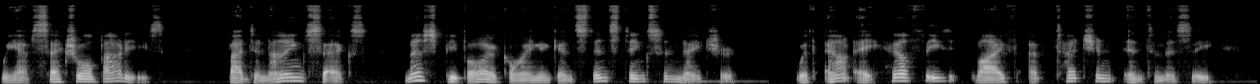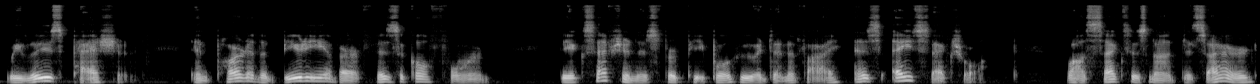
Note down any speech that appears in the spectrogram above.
We have sexual bodies. By denying sex, most people are going against instincts in nature. Without a healthy life of touch and intimacy, we lose passion and part of the beauty of our physical form. The exception is for people who identify as asexual. While sex is not desired,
